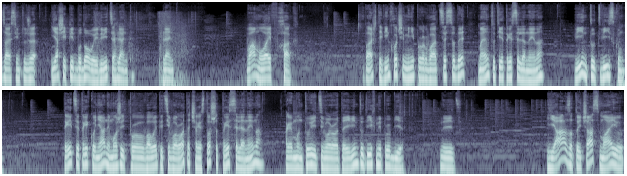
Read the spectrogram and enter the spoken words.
Зараз він тут вже. Я ще й підбудовую, дивіться, гляньте. Гляньте. Вам лайфхак. Бачите, він хоче мені прорватися сюди. У мене тут є три селянина. Він тут військом. 33 коня не можуть провалити ці ворота через те, що три селянина ремонтують ці ворота, і він тут їх не проб'є. Дивіться. Я за той час маю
